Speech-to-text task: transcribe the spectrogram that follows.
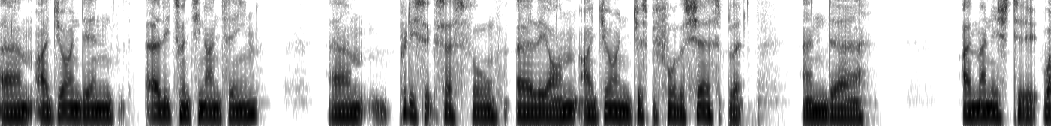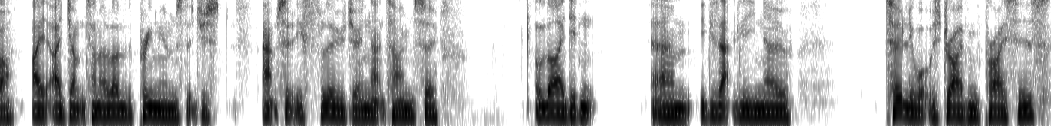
um, I joined in early 2019. Um, pretty successful early on. I joined just before the share split and uh, I managed to, well, I, I jumped on a lot of the premiums that just absolutely flew during that time. So although I didn't um, exactly know totally what was driving prices,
